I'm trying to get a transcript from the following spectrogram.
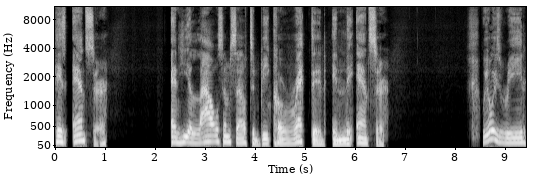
his answer and he allows himself to be corrected in the answer. We always read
